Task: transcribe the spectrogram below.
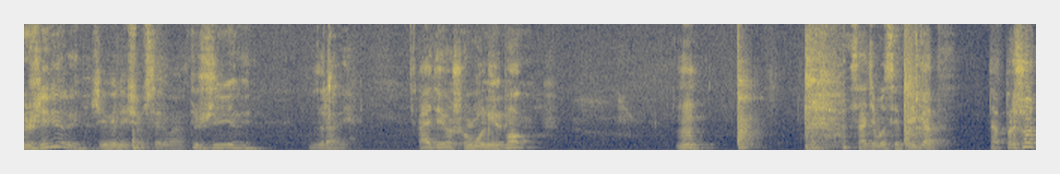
Živjeli? Živili što Cervantes? Živjeli. Zdravije. Ajde još ovu lipo. Mm. Sad ćemo se pikat na pršut,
